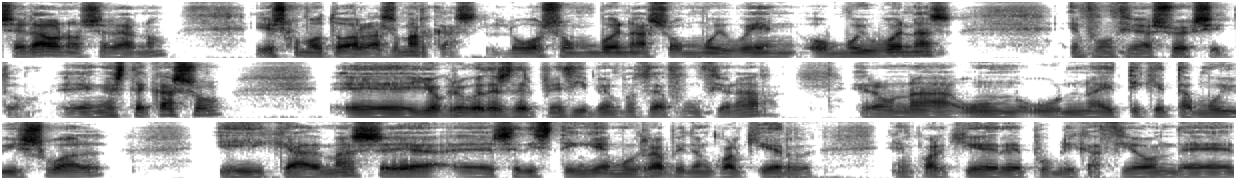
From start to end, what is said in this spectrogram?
será o no será, ¿no? Y es como todas las marcas, luego son buenas o muy bien o muy buenas en función de su éxito. En este caso, eh, yo creo que desde el principio empezó a funcionar, era una, una etiqueta muy visual y que además eh, se distinguía muy rápido en cualquier, en cualquier eh, publicación de,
